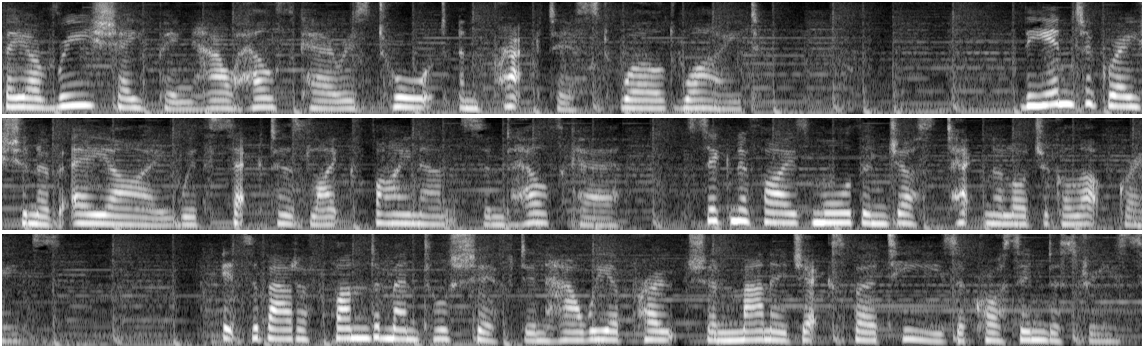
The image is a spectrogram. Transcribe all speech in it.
They are reshaping how healthcare is taught and practiced worldwide. The integration of AI with sectors like finance and healthcare signifies more than just technological upgrades. It's about a fundamental shift in how we approach and manage expertise across industries.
